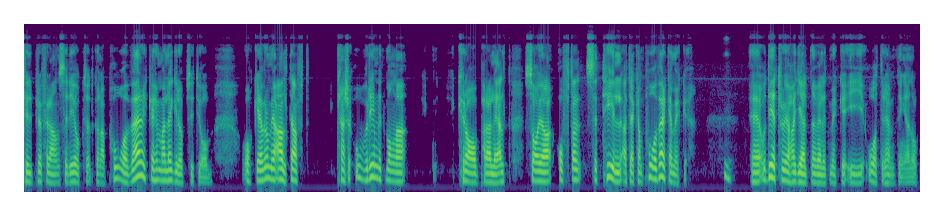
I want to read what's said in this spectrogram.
till preferenser det är också att kunna påverka hur man lägger upp sitt jobb. Och även om jag alltid haft kanske orimligt många krav parallellt så har jag ofta sett till att jag kan påverka mycket. Mm. Eh, och det tror jag har hjälpt mig väldigt mycket i återhämtningen och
